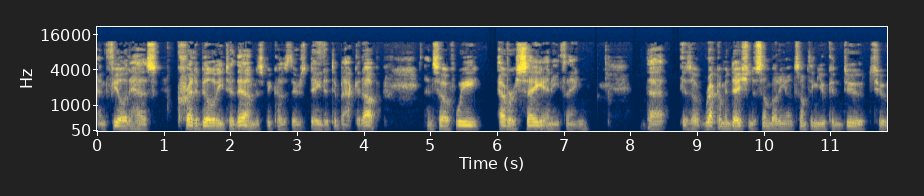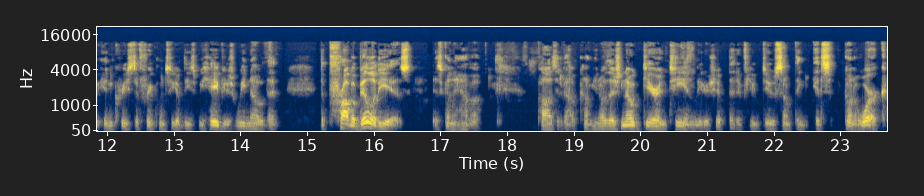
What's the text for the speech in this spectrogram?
and feel it has credibility to them is because there's data to back it up. And so if we ever say anything that is a recommendation to somebody on something you can do to increase the frequency of these behaviors, we know that the probability is is going to have a positive outcome. You know, there's no guarantee in leadership that if you do something, it's going to work.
